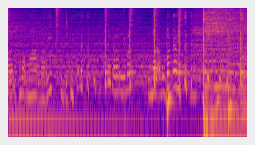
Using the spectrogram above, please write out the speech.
kalau itu mah Umar Bari kalau mah Umar Abu Bakar.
